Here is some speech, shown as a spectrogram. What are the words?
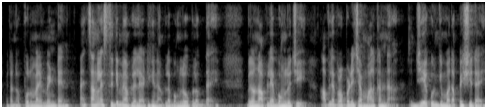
मित्रांनो पूर्णपणे मेंटेन आणि चांगल्या स्थितीमध्ये आपल्याला या ठिकाणी आपला बंगलो उपलब्ध आहे. मित्रांनो आपल्या बंगलोची आपल्या प्रॉपर्टीच्या मालकांना जी एकूण किंमत अपेक्षित आहे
